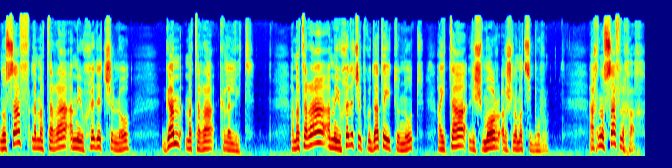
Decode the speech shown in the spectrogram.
נוסף למטרה המיוחדת שלו, גם מטרה כללית. המטרה המיוחדת של פקודת העיתונות הייתה לשמור על שלום הציבור. אך נוסף לכך,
